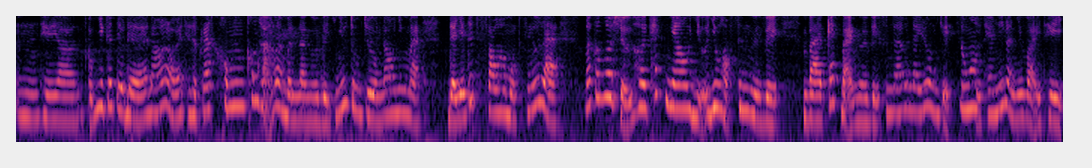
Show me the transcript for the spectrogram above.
Ừ, thì uh, cũng như cái tiêu đề nói rồi thì thực ra không không hẳn là mình là người Việt duy nhất trong trường đâu nhưng mà để giải thích sâu hơn một xíu là nó có cái sự hơi khác nhau giữa du học sinh người Việt và các bạn người Việt sinh ra bên đây đúng không chị? Đúng không? Thì theo nhất là như vậy thì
